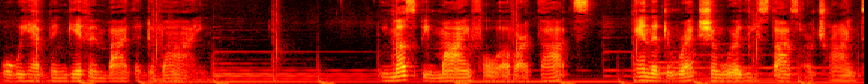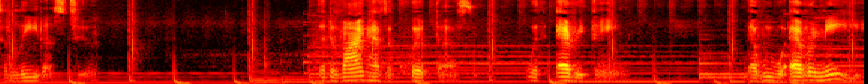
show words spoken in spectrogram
what we have been given by the divine. We must be mindful of our thoughts and the direction where these thoughts are trying to lead us to. The divine has equipped us with everything that we will ever need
